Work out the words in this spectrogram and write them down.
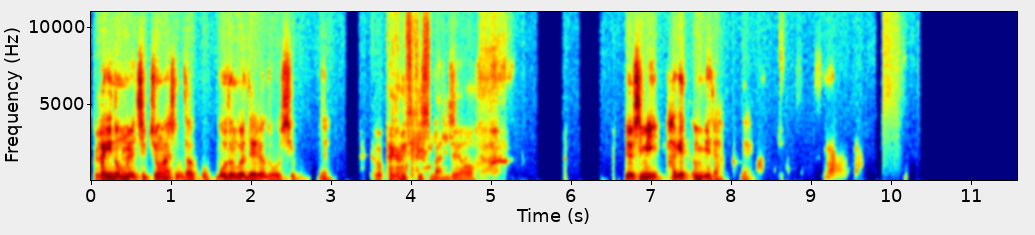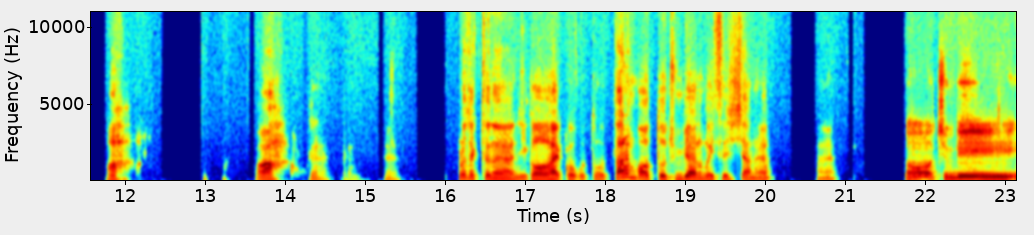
그래, 학위 논문에 집중하신다고 모든 걸 내려놓으시고 네. 그거 폐강시키시면 안 돼요. 열심히 하겠습니다. 네. 와, 와, 네. 네. 프로젝트는 이거 할 거고 또 다른 것도 준비하는 거 있으시지 않아요? 네? 어, 준비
